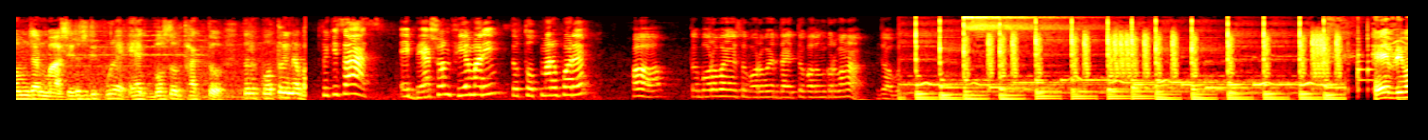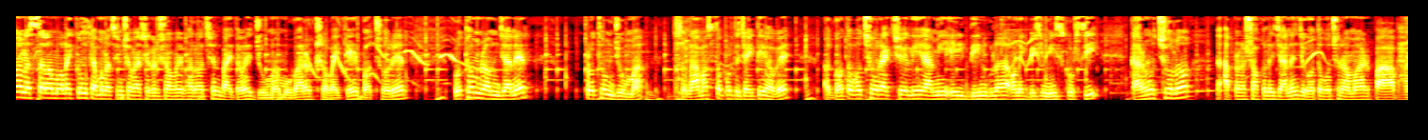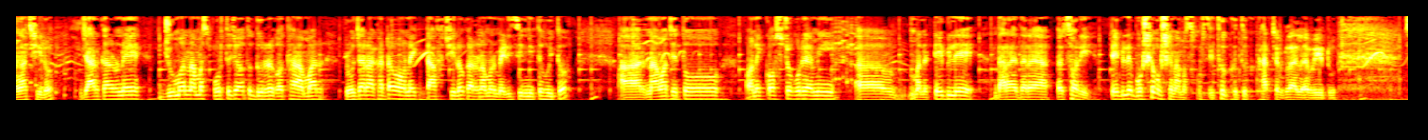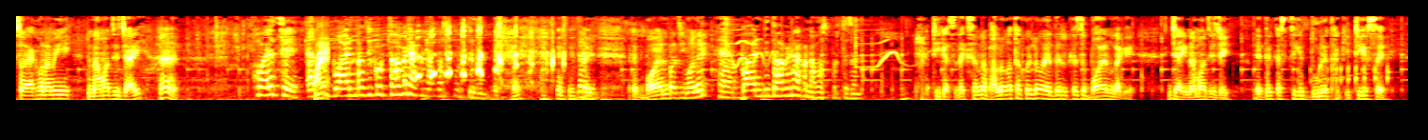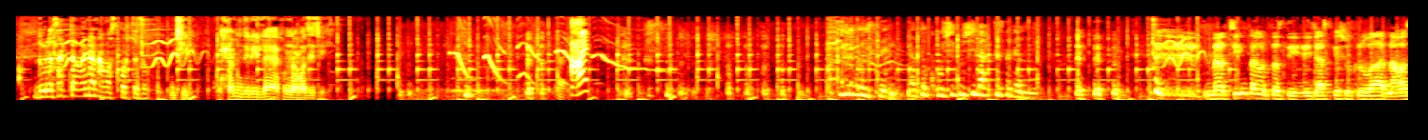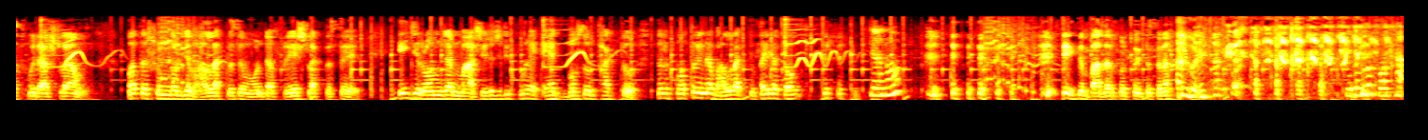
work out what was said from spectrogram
রমজান মাস এটা যদি পুরো এক বছর থাকতো তাহলে কতই না তুই কি চাস? এই বেসন ফিয়ে মারি তোর তোতমার উপরে? হ তো বড় ভাই আছে বড় ভাইয়ের দায়িত্ব পালন করবা না? যাও হে এভরিওয়ান আসসালামু আলাইকুম। কেমন আছেন সবাই? আশা করি সবাই ভালো আছেন। বাই দ্য ওয়ে জুম্মা মুবারক সবাইকে বছরের প্রথম রমজানের প্রথম জুম্মা সো নামাজ তো পড়তে যাইতেই হবে গত বছর অ্যাকচুয়ালি আমি এই দিনগুলা অনেক বেশি মিস করছি কারণ হচ্ছে হলো আপনারা সকলে জানেন যে গত বছর আমার পা ভাঙা ছিল যার কারণে জুমার নামাজ পড়তে যাওয়া তো দূরের কথা আমার রোজা রাখাটাও অনেক টাফ ছিল কারণ আমার মেডিসিন নিতে হইতো আর নামাজে তো অনেক কষ্ট করে আমি মানে টেবিলে দাঁড়ায় দাঁড়ায় সরি টেবিলে বসে বসে নামাজ পড়ছি থুক থুক লাভ ইউটু সো এখন আমি নামাজে যাই হ্যাঁ হয়েছে এত বয়ানবাজি করতে হবে না এখন নামাজ পড়তে যান। বয়ানবাজি মানে? হ্যাঁ বয়ান দিতে হবে না এখন নামাজ পড়তে যান। ঠিক আছে দেখছেন না? ভালো কথা কইলেও এদের কাছে বয়ান লাগে। যাই নামাজে যাই। এদের কাছ থেকে দূরে থাকি ঠিক আছে? দূরে থাকতে হবে না নামাজ পড়তে যাও জি আলহামদুলিল্লাহ এখন নামাজে যাই। কি হয়েছে? এত খুশি খুশি লাগতেছে কেন? না চিন্তা করতেছি এই যে আজকে শুক্রবার নামাজ পড়ে আসলাম। কত সুন্দর যে ভালো লাগতেছে মনটা ফ্রেশ লাগতেছে। এই যে রমজান মাস এটা যদি পুরো এক বছর থাকতো তাহলে কতই না ভালো লাগতো তাই না কম কেন? এই যে বাজার করতে হইতেছে না। এটা কোনো কথা?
